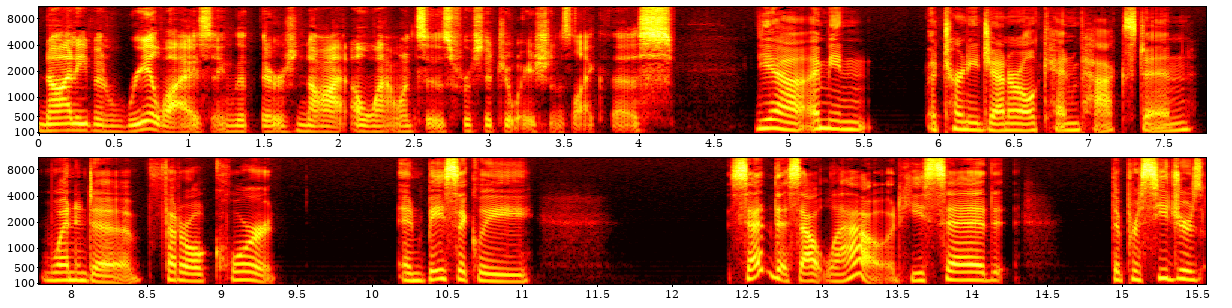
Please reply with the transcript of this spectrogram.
not even realizing that there's not allowances for situations like this. Yeah. I mean, Attorney General Ken Paxton went into federal court and basically said this out loud. He said the procedure is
